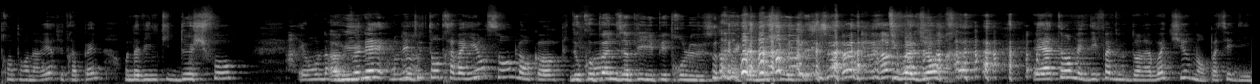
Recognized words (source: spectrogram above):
30 ans en arrière, tu te rappelles, on avait une petite deux chevaux. Et on, Ah on oui. venait, on venait tout le temps travailler ensemble encore. Nos copains nous appelaient les pétroleuses. avec la tu vois le genre? Et attends, mais des fois, dans la voiture, mais on passait des,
